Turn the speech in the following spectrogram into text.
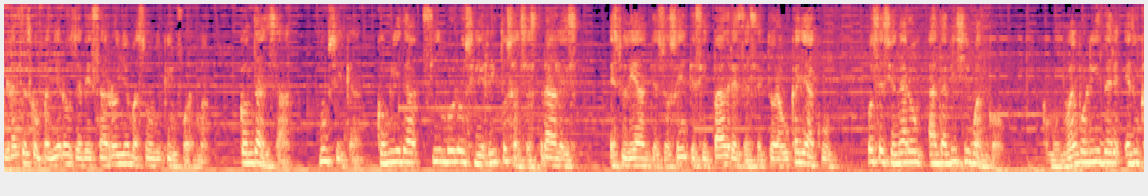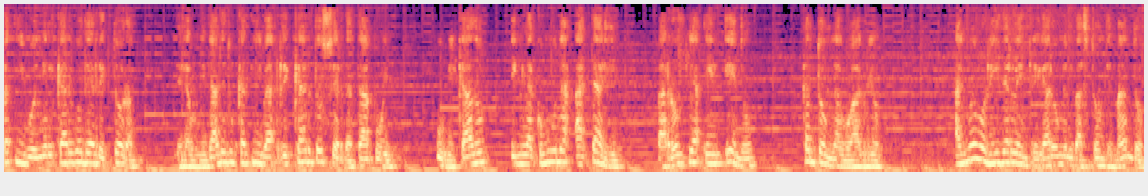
Gracias compañeros de Desarrollo Amazónico Informa. Con danza, música, comida, símbolos y ritos ancestrales, estudiantes, docentes y padres del sector Aucayacu posesionaron a David Chihuango como nuevo líder educativo en el cargo de rectora de la unidad educativa Ricardo Cerda Tapuy, ubicado en la comuna Atari, parroquia en Eno, Cantón Lago Agrio. Al nuevo líder le entregaron el bastón de mando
